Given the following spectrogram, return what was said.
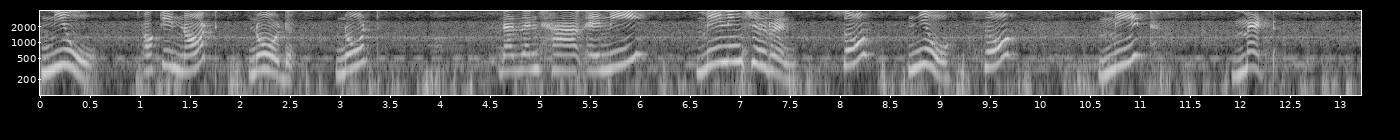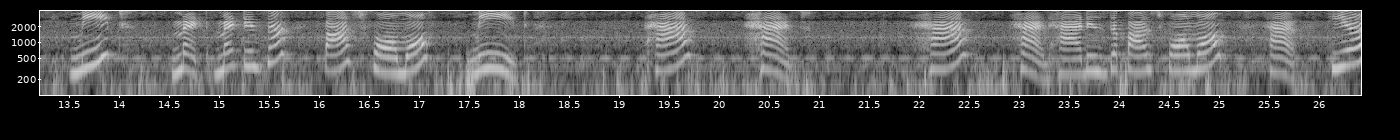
Knew. Okay not node. Note doesn't have any meaning children. So knew. So meet met meet met. Met is the past form of meet have had. Have had. Had is the past form of have. Here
